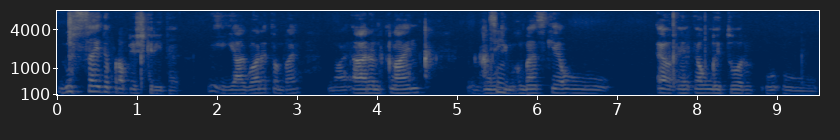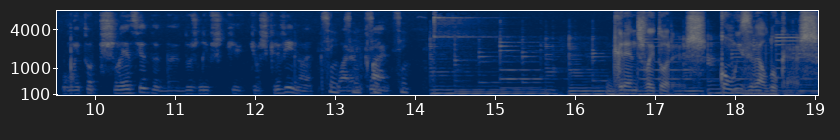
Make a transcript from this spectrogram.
no seio da própria escrita. E agora também, não é? Aaron Klein do Sim. último romance, que é o. É, é, é um leitor, o, o, o, leitor por excelência de, de, dos livros que, que eu escrevi, não é? Sim, o Aaron sim, Klein. Sim, sim. Grandes Leitoras, com Isabel Lucas.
